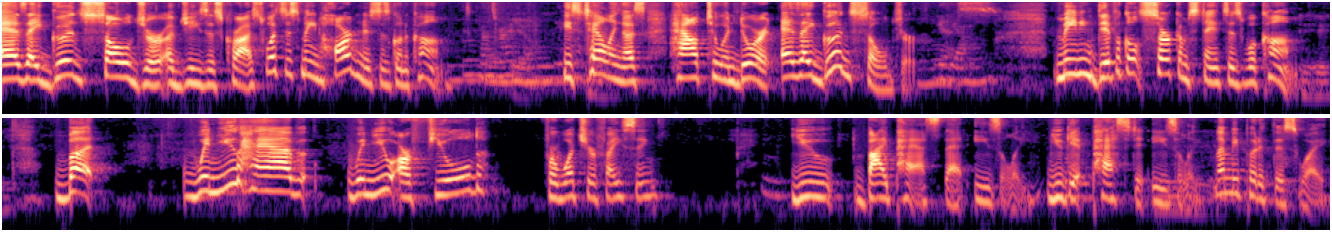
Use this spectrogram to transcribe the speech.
as a good soldier of Jesus Christ. What's this mean? Hardness is going to come. He's telling us how to endure it as a good soldier. Yes. Meaning difficult circumstances will come. But when you have when you are fueled for what you're facing you bypass that easily. You get past it easily. Let me put it this way.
